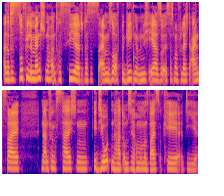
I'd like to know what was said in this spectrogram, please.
also dass es so viele Menschen noch interessiert, dass es einem so oft begegnet und nicht eher so ist, dass man vielleicht ein, zwei, in Anführungszeichen, Idioten hat um sich herum, wo man weiß, okay, die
